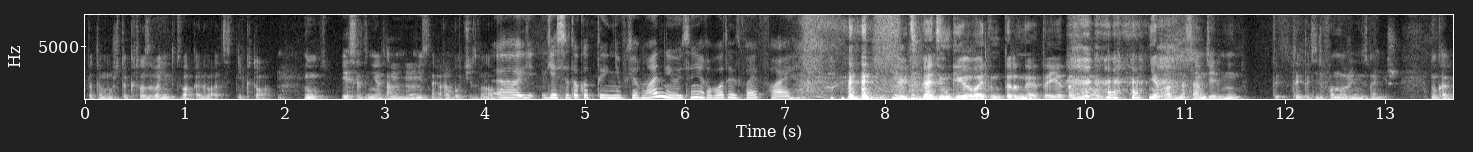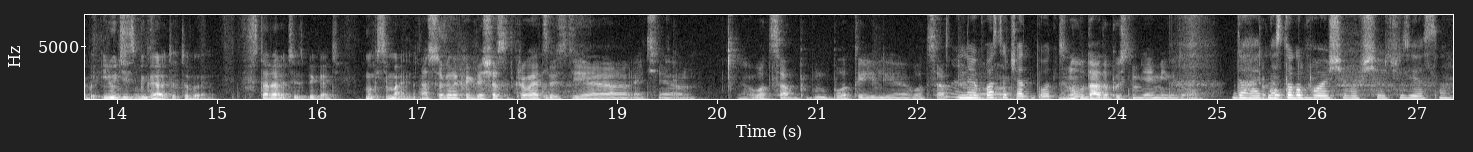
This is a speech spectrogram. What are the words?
потому что кто звонит в 2К20? Никто. Ну, если это не там, Мгм. не знаю, рабочий звонок. Э, Если только ты не в Германии, у тебя не работает Wi-Fi. У тебя один гигабайт интернета, и это много. Нет, ладно, на самом деле, ну, ты, ты по телефону уже не звонишь. Ну, как бы, и люди избегают этого, стараются избегать максимально. Особенно, когда сейчас открываются везде э, эти э, WhatsApp-боты или WhatsApp... Ну и э, просто чат-бот. Ну да, допустим, я имею в виду. Да, это настолько подобного. проще вообще, чудесно.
